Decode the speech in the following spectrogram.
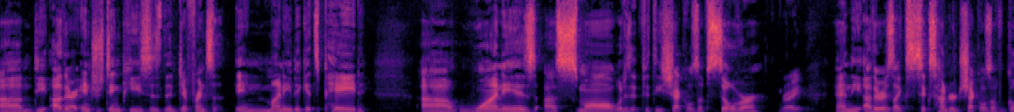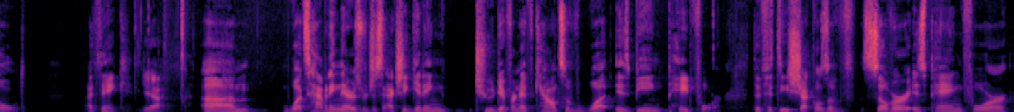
Um, the other interesting piece is the difference in money that gets paid. Uh, one is a small, what is it, 50 shekels of silver? Right. And the other is like 600 shekels of gold, I think. Yeah. Um, what's happening there is we're just actually getting two different accounts of what is being paid for. The 50 shekels of silver is paying for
